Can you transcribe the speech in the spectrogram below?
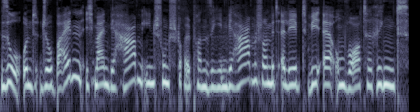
So, und Joe Biden, ich meine, wir haben ihn schon stolpern sehen. Wir haben schon miterlebt, wie er um Worte ringt.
